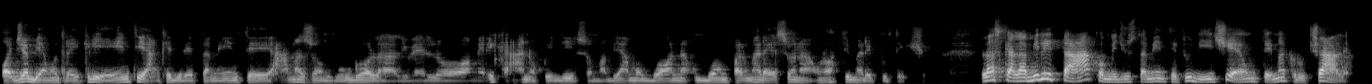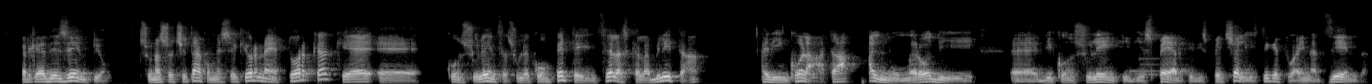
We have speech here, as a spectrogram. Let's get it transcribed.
oggi abbiamo tra i clienti anche direttamente Amazon, Google a livello americano, quindi insomma abbiamo un buon, un buon palmarès, una, un'ottima reputation. La scalabilità, come giustamente tu dici, è un tema cruciale, perché ad esempio su una società come Secure Network, che è consulenza sulle competenze, la scalabilità è vincolata al numero di, eh, di consulenti, di esperti, di specialisti che tu hai in azienda.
